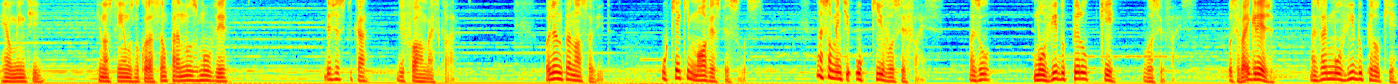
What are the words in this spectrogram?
realmente que nós tenhamos no coração para nos mover. Deixa eu explicar de forma mais clara. Olhando para a nossa vida, o que é que move as pessoas? Não é somente o que você faz, mas o movido pelo que você faz. Você vai à igreja, mas vai movido pelo quê?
